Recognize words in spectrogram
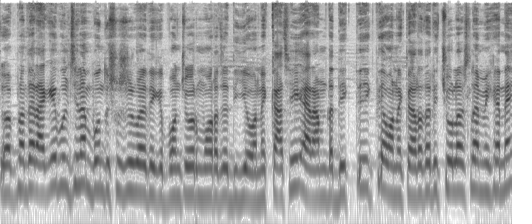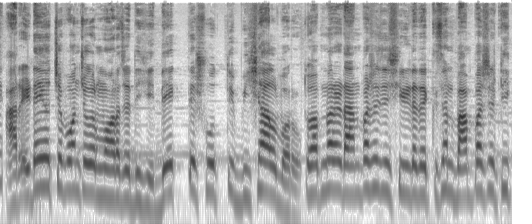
তো আপনাদের আগে বলছিলাম, বন্ধু শ্বশুর বাড়ি থেকে পঞ্চগড় মহারাজা দিঘি অনেক কাছেই, আর আমরা দেখতে দেখতে অনেক তাড়াতাড়ি চলে আসলাম এখানে। আর এটাই হচ্ছে পঞ্চগড় মহারাজা দিঘি। দেখতে সত্যি বিশাল বড়। তো আপনারা ডান পাশে যে সিঁড়িটা দেখতেছেন, বাম পাশে ঠিক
